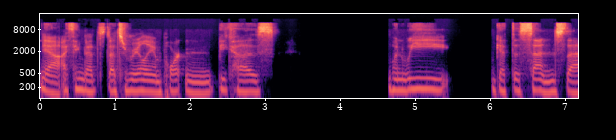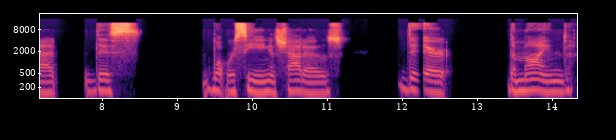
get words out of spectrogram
Yeah. I think that's that's really important because when we get the sense that this what we're seeing as shadows, there the mind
